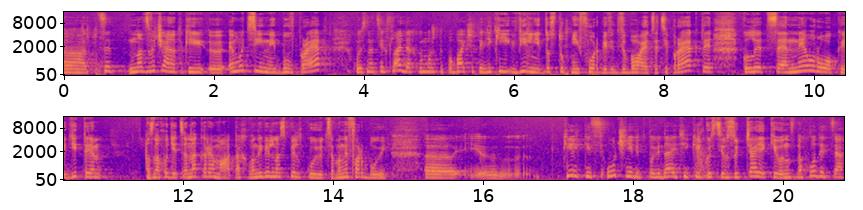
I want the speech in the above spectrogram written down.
Е, Це надзвичайно такий е, емоційний був проект. Ось на цих слайдах ви можете побачити, в якій вільній доступній формі відбуваються ці проекти, коли це не уроки, діти знаходяться на карематах, вони вільно спілкуються, вони фарбують. Е, е, Кількість учнів відповідає тій кількості взуття, які воно знаходиться.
